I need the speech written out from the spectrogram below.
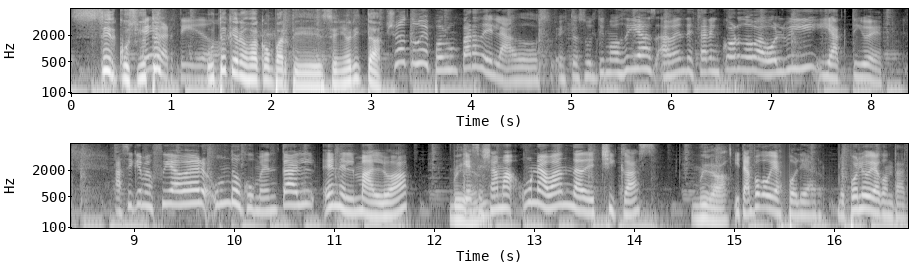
Circus. ¿Y usted, divertido. usted qué nos va a compartir, señorita? Yo anduve por un par de lados estos últimos días. A ver de estar en Córdoba, volví y activé. Así que me fui a ver un documental en el Malva que se llama Una banda de chicas. Mira, Y tampoco voy a espolear, después lo voy a contar.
